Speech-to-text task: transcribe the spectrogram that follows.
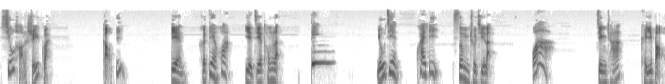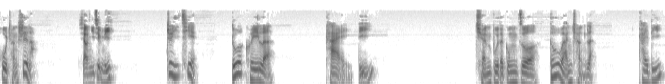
修好了水管，搞定，电和电话也接通了。叮，邮件、快递送出去了。哇！警察可以保护城市了，向你敬礼。这一切多亏了凯迪。全部的工作都完成了，凯迪。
